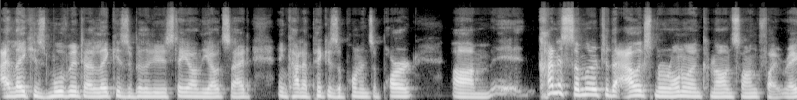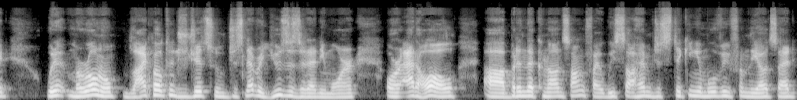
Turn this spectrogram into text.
I like his movement. I like his ability to stay on the outside and kind of pick his opponents apart. Um, kind of similar to the Alex Morono and Kenan Song fight, right? Morono, black belt in jiu-jitsu, just never uses it anymore or at all. Uh, but in the Kenan Song fight, we saw him just sticking and moving from the outside,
